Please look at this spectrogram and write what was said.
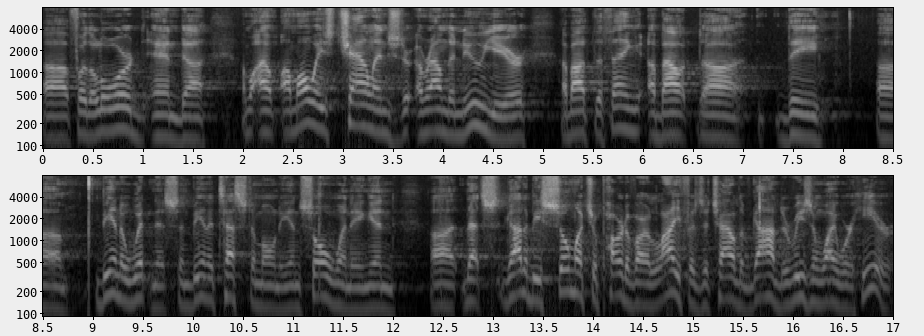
uh, for the Lord. And uh, I'm, I'm, always challenged around the new year about the thing about uh, the uh, being a witness and being a testimony and soul winning. And that's got to be so much a part of our life as a child of God, the reason why we're here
